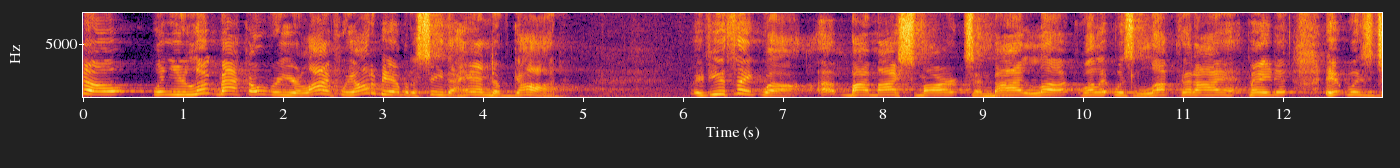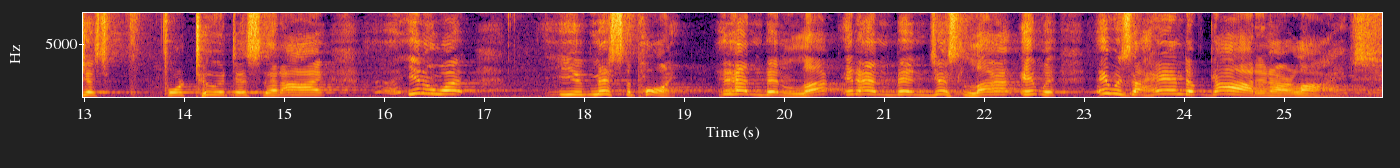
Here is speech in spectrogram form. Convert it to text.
know, when you look back over your life, we ought to be able to see the hand of God. If you think, well, uh, by my smarts and by luck, well, it was luck that I made it, it was just fortuitous that I, uh, you know what? you've missed the point. It hadn't been luck. It hadn't been just luck. It was, it was the hand of God in our lives.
